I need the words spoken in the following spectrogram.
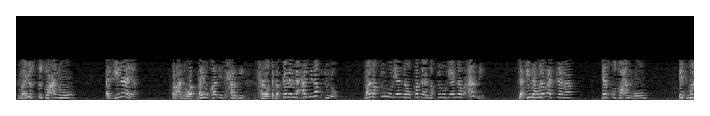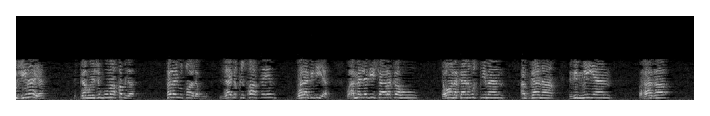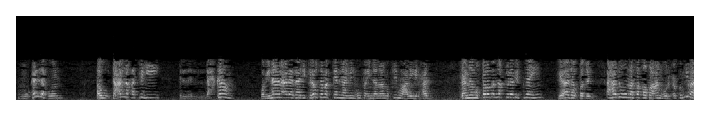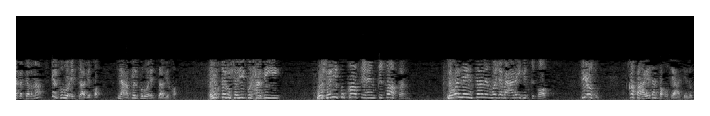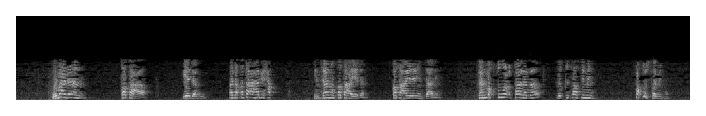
ما يسقط عنه الجناية. طبعا هو ما يقال الحرب نحن لو تمكنا من الحرب نقتله. ما نقتله لأنه قتل نقتله لأنه حربي. لكنه لو أسلم يسقط عنه اسم الجناية. الإسلام يجب ما قبله فلا يطالب لا بقصاص ولا بدية. وأما الذي شاركه سواء كان مسلما أم كان ذميا فهذا مكلف أو تعلقت به الأحكام. وبناء على ذلك لو تمكنا منه فإننا نقيم عليه الحد. كان من المفترض أن نقتل باثنين في هذا القتل. أحدهما سقط عنه الحكم لما ذكرنا؟ كالفروع السابقة. نعم كالفروع السابقة. فيقتل شريك الحربي وشريك قاطع قصاصا لو أن إنسانا وجب عليه القصاص في عضو قطع يدا فقطعت يده. وبعد أن قطع يده هذا قطعها بحق. إنسان قطع يدا قطع يد إنسان. فالمقطوع طالب بالقصاص منه فاقتص منه.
